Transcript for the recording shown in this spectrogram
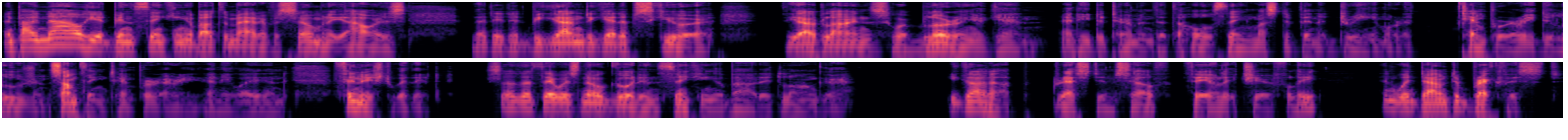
and by now he had been thinking about the matter for so many hours that it had begun to get obscure. The outlines were blurring again, and he determined that the whole thing must have been a dream or a temporary delusion, something temporary, anyway, and finished with it, so that there was no good in thinking about it longer. He got up, dressed himself fairly cheerfully, and went down to breakfast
